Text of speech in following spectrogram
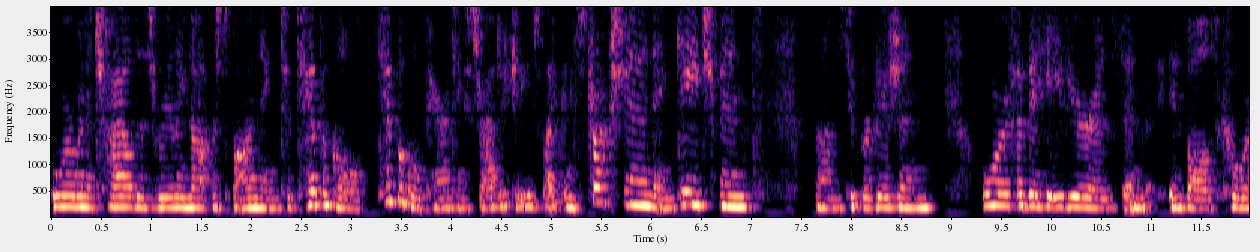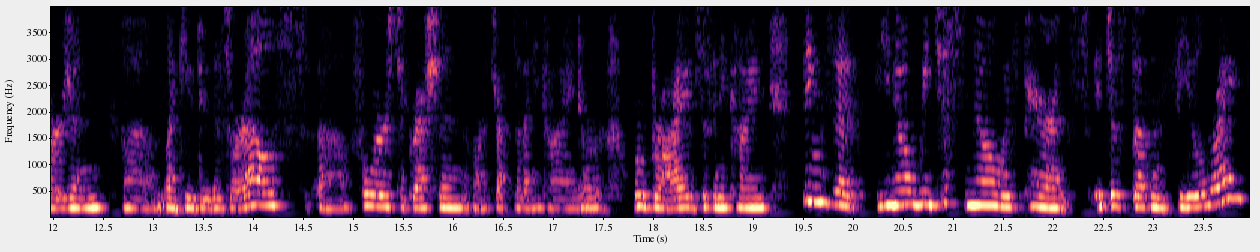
or when a child is really not responding to typical typical parenting strategies like instruction, engagement, um, supervision, or if a behavior is and involves coercion, um, like you do this or else, uh, force, aggression, or threats of any kind, or or bribes of any kind, things that you know we just know as parents it just doesn't feel right.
